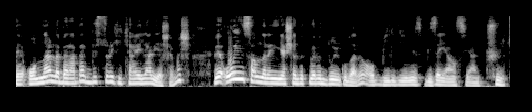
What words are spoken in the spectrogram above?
onlarla beraber bir sürü hikayeler yaşamış ve o insanların yaşadıkları duyguları, o bildiğiniz bize yansıyan kült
